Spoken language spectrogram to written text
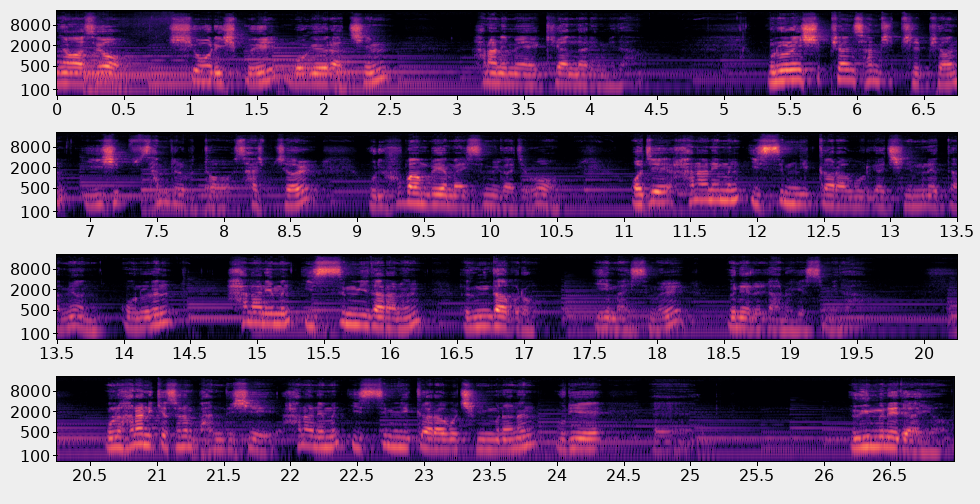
안녕하세요. 10월 29일 목요일 아침 하나님의 귀한 날입니다. 오늘은 10편 37편 23절부터 40절 우리 후반부의 말씀을 가지고 어제 하나님은 있습니까? 라고 우리가 질문했다면 오늘은 하나님은 있습니다라는 응답으로 이 말씀을 은혜를 나누겠습니다. 오늘 하나님께서는 반드시 하나님은 있습니까? 라고 질문하는 우리의 의문에 대하여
